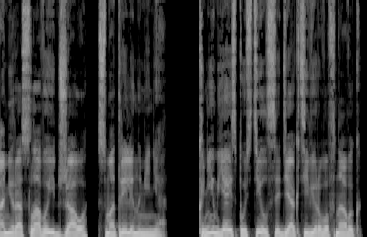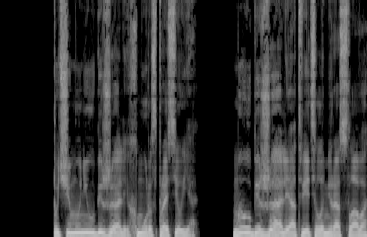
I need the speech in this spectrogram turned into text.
а Мирослава и Джао смотрели на меня. К ним я и спустился, деактивировав навык. «Почему не убежали?» – хмуро спросил я. «Мы убежали», – ответила Мирослава.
